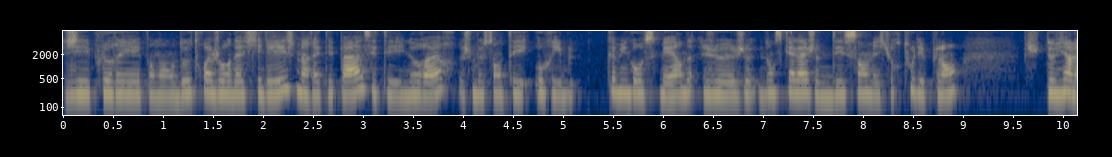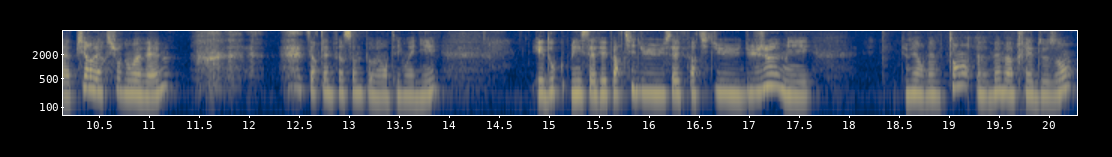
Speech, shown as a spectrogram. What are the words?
j'ai pleuré pendant 2-3 jours d'affilée, je m'arrêtais pas, c'était une horreur, je me sentais horrible, comme une grosse merde. Je, dans ce cas-là, je me descends, mais sur tous les plans. Je deviens la pire version de moi-même. Certaines personnes peuvent en témoigner. Et donc, mais ça fait partie du, ça fait partie du, jeu, mais, mais en même temps, euh, même après deux ans,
